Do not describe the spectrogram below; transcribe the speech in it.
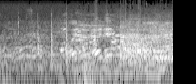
Haydi.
